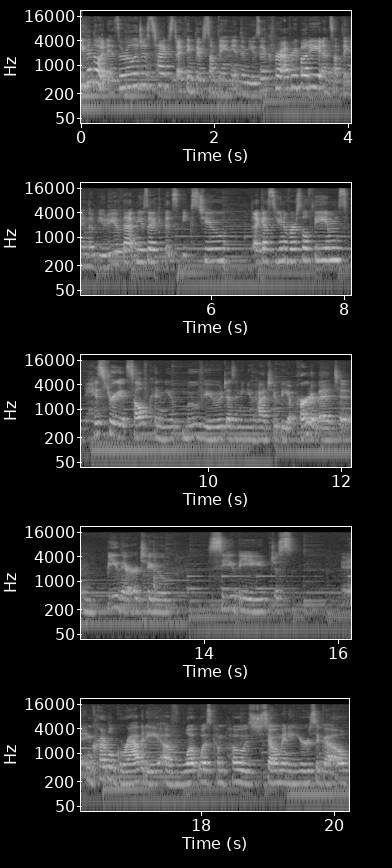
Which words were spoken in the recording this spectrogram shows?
Even though it is a religious text, I think there's something in the music for everybody and something in the beauty of that music that speaks to I guess, universal themes. History itself can move you. It doesn't mean you had to be a part of it to be there to see the just incredible gravity of what was composed so many years ago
